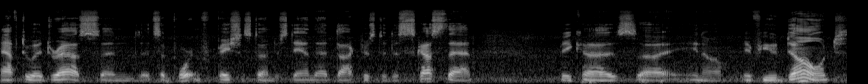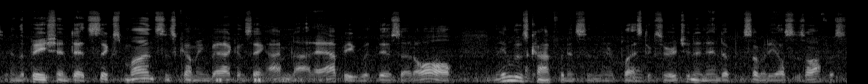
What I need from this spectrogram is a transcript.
have to address, and it's important for patients to understand that, doctors to discuss that, because uh, you know if you don't, and the patient at six months is coming back and saying I'm not happy with this at all, they lose confidence in their plastic surgeon and end up in somebody else's office.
